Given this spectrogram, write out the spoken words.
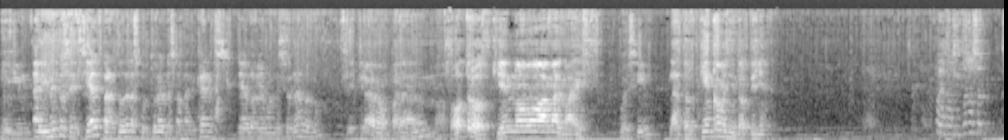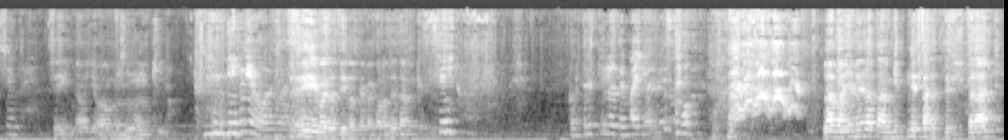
y alimento esencial para todas las culturas mesoamericanas. Ya lo habíamos mencionado, ¿no? Sí, claro, para nosotros. ¿Quién no ama el maíz? Pues sí. La ¿Quién come sin tortilla? Pues nosotros siempre. Sí, no, yo mínimo un kilo. Mínimo, hermano. Sí, bueno, sí, los que me conocen saben que sí. Sí. Con tres kilos de mayonesa. La mayonesa también es ancestral.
